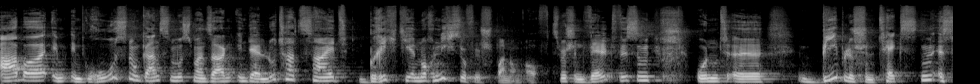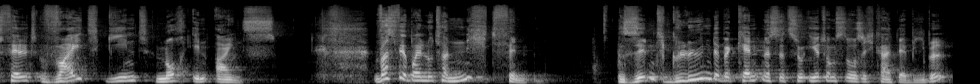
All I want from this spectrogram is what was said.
Aber im, im Großen und Ganzen muss man sagen, in der Lutherzeit bricht hier noch nicht so viel Spannung auf zwischen Weltwissen und äh, biblischen Texten. Es fällt weitgehend noch in eins. Was wir bei Luther nicht finden, sind glühende Bekenntnisse zur Irrtumslosigkeit der Bibel.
